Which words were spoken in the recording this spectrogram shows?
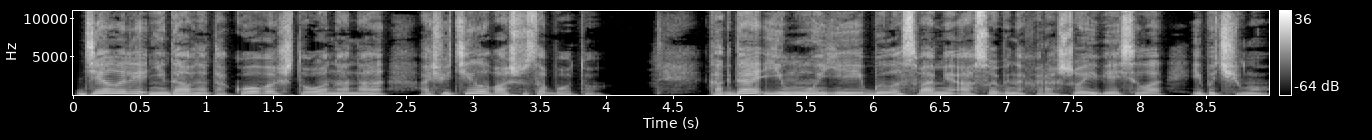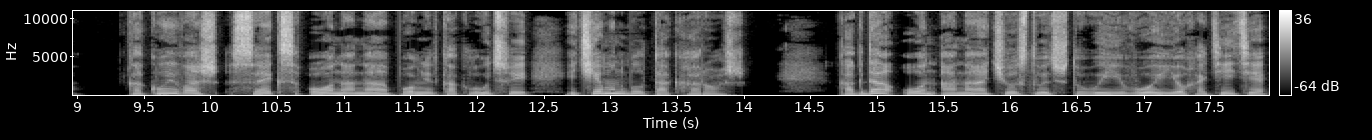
делали недавно такого, что он, она ощутила вашу заботу. Когда ему и ей было с вами особенно хорошо и весело, и почему? Какой ваш секс он, она помнит как лучший, и чем он был так хорош? Когда он, она чувствует, что вы его, ее хотите,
